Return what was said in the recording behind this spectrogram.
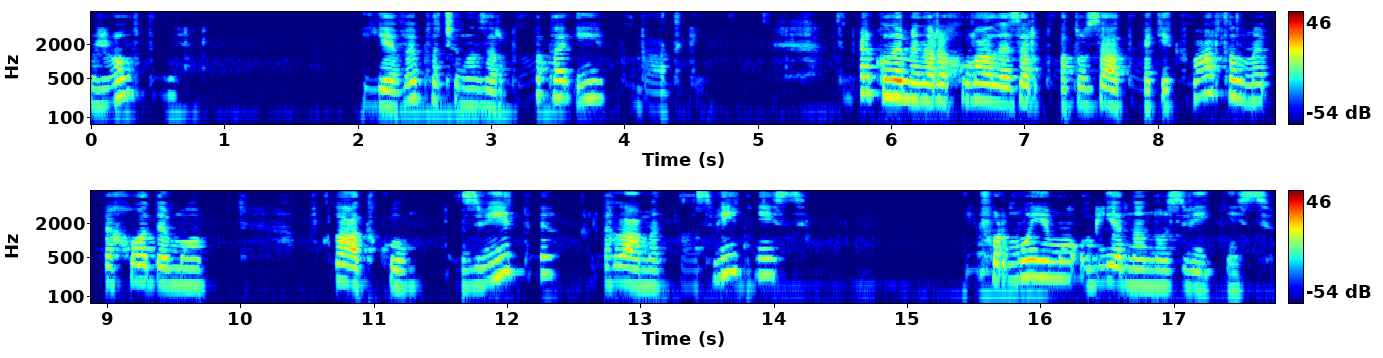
жовтень. Є виплачена зарплата і податки. Тепер, коли ми нарахували зарплату за третій квартал, ми переходимо в вкладку Звіти, регламентна звітність і формуємо об'єднану звітність.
